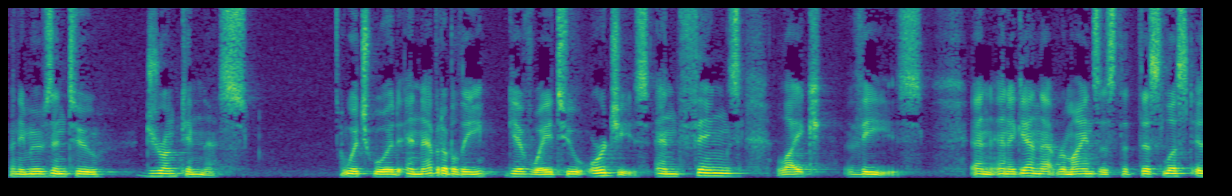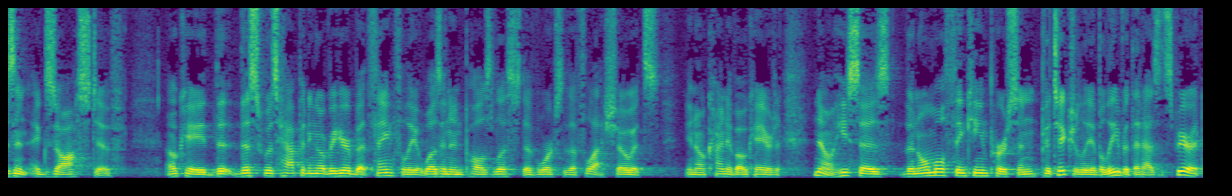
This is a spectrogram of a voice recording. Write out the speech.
Then he moves into drunkenness, which would inevitably give way to orgies and things like these. And, and again, that reminds us that this list isn't exhaustive. Okay, th- this was happening over here, but thankfully it wasn't in Paul's list of works of the flesh, so it's you know kind of okay. Or no, he says the normal thinking person, particularly a believer that has the Spirit,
